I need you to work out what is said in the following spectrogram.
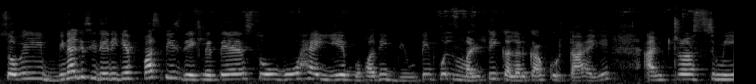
सो so, भी बिना किसी देरी के फ़र्स्ट पीस देख लेते हैं। सो so, वो है ये बहुत ही ब्यूटीफुल मल्टी कलर का कुर्ता है ये। एंड ट्रस्ट मी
